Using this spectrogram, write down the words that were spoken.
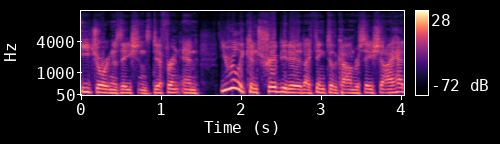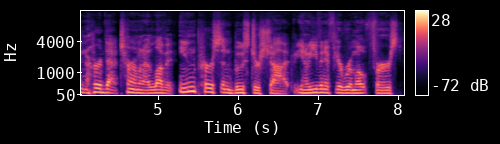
each organization's different. And you really contributed, I think, to the conversation. I hadn't heard that term and I love it. In-person booster shot. You know, even if you're remote first,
